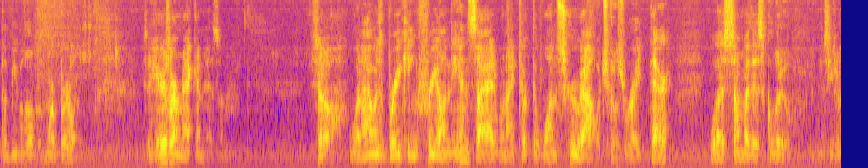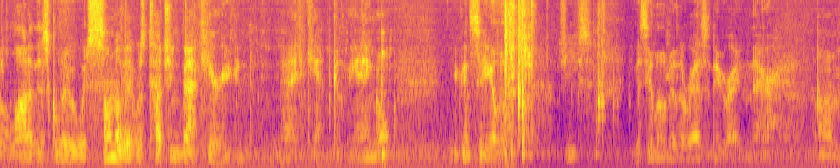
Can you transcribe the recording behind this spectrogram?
they'll be a little bit more brittle. So here's our mechanism. So when I was breaking free on the inside when I took the one screw out, which goes right there, was some of this glue. You can see there's a lot of this glue, which some of it was touching back here. You can, nah, you can't because of the angle. You can see a little, jeez, you can see a little bit of the residue right in there. Um,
